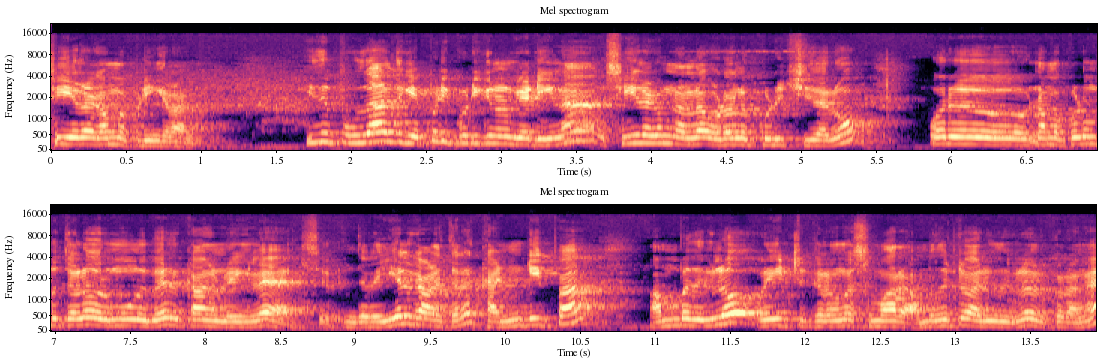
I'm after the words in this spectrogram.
சீரகம் அப்படிங்கிறாங்க. இது இப்போ உதாரணத்துக்கு எப்படி குடிக்கணும்னு கேட்டிங்கன்னா சீரகம் நல்லா உடலுக்கு குடிச்சு தரும். ஒரு நம்ம குடும்பத்தில் ஒரு மூணு பேர் இருக்காங்கன்னு வைங்களேன் இந்த வெயில் காலத்தில் கண்டிப்பாக ஐம்பது கிலோ வெயிட் இருக்கிறவங்க சுமார் ஐம்பது டு அறுபது கிலோ இருக்கிறவங்க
